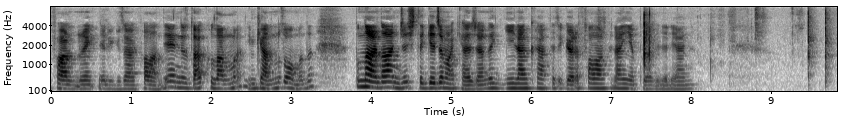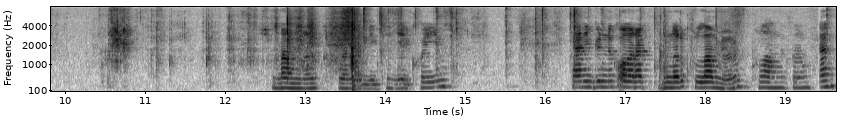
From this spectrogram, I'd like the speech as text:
far renkleri güzel falan diye henüz daha kullanma imkanımız olmadı. Bunlar da önce işte gece makyajlarında giyilen kıyafete göre falan filan yapılabilir yani. Şimdi ben bunları kutularıyla birlikte geri koyayım. Yani günlük olarak bunları kullanmıyorum. Kullandıklarım ben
